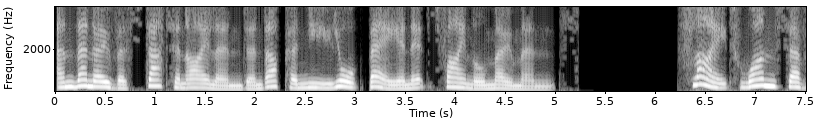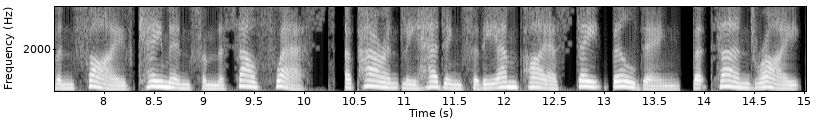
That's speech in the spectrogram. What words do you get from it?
and then over Staten Island and Upper New York Bay in its final moments. Flight 175 came in from the southwest, apparently heading for the Empire State Building, but turned right,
